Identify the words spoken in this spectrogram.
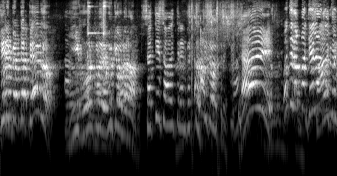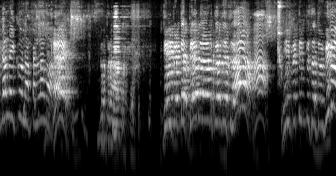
దీని పెట్టే పేర్లు. ఈ ఊరుకులో ఎవరికి ఉండరా సతీ సావిత్రి అని పెట్టు. సత్య సావిత్రి. ఏయ్! వద్దులప్ప జైలు సావిత్రి కన్నా ఎక్కువ నా పిల్లలు! గప్పనా. దీని పెట్టే పేర్లు ఎలాంటి పేరు తెలుసురా? నీ పెట్టింపిస్తా విను.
